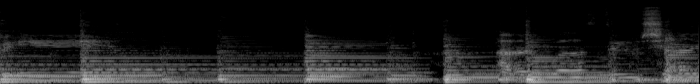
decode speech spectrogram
dream. I was too shy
